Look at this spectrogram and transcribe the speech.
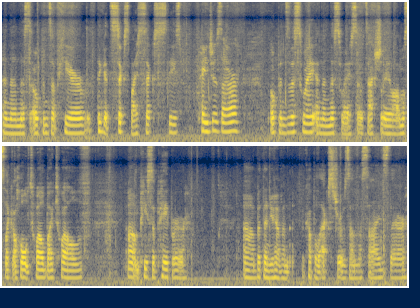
And then this opens up here. I think it's six by six, these pages are opens this way and then this way. So it's actually almost like a whole 12 by 12 um, piece of paper. Uh, but then you have an, a couple extras on the sides there.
